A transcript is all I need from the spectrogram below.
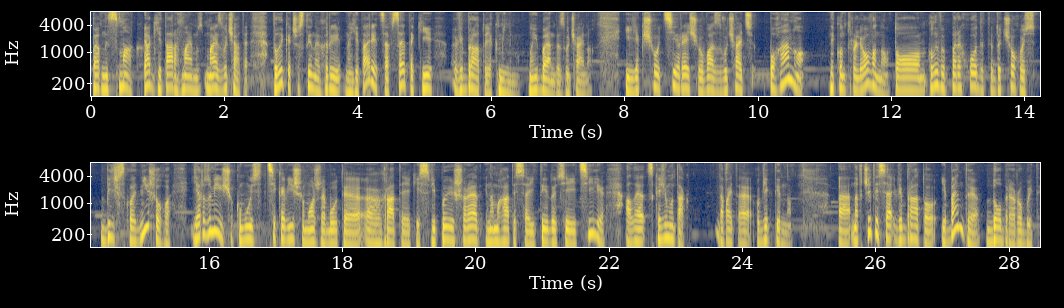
певний смак, як гітара має має звучати. Велика частина гри на гітарі це все таки вібрато, як мінімум. Ну і бенди, звичайно. І якщо ці речі у вас звучать погано, неконтрольовано, то коли ви переходите до чогось більш складнішого, я розумію, що комусь цікавіше може бути е, грати якісь свіпи, шред і намагатися йти до цієї цілі. Але скажімо так, давайте об'єктивно. Е, навчитися вібрато і бенди добре робити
